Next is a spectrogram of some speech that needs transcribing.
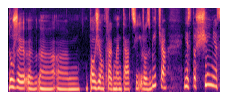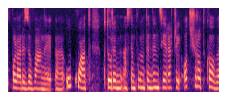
duży e, poziom fragmentacji i rozbicia. Jest to silnie spolaryzowany układ, w którym następują tendencje raczej odśrodkowe,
